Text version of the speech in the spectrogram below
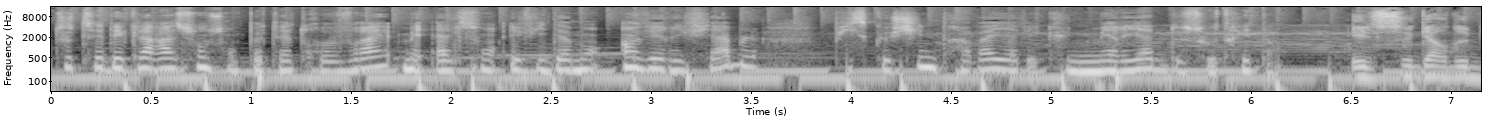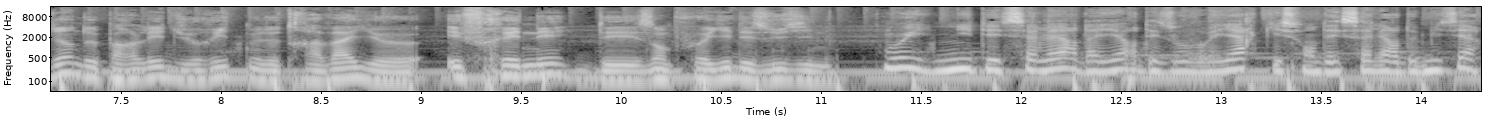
Toutes ces déclarations sont peut-être vraies, mais elles sont évidemment invérifiables, puisque Chine travaille avec une myriade de sous-traitants. Et il se garde bien de parler du rythme de travail euh, effréné des employés des usines. Oui, ni des salaires d'ailleurs des ouvrières qui sont des salaires de misère.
